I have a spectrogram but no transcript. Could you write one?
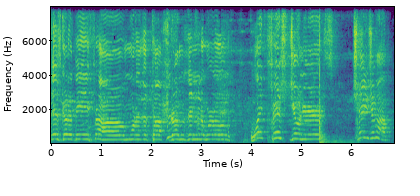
is going to be from one of the top drums in the world, Whitefish Juniors. Change them up.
